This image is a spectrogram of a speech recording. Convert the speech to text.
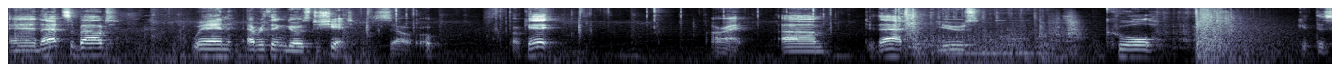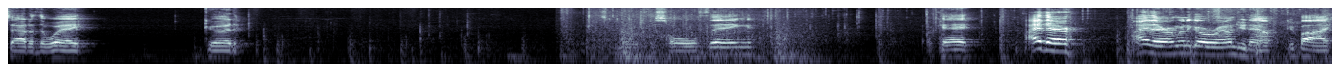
And that's about when everything goes to shit. So, oh, okay. Alright. Um, do that. Use. Cool. Get this out of the way. Good. Let's move this whole thing. Okay. Hi there. Hi there. I'm going to go around you now. Goodbye.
